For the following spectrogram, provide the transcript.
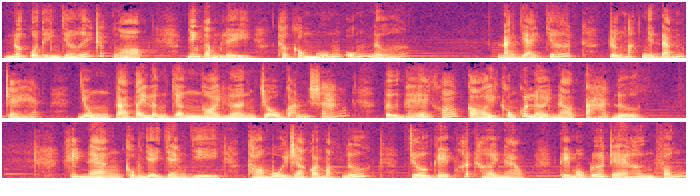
Nước của thiên giới rất ngọt, nhưng Thẩm Ly thật không muốn uống nữa. Nàng giả chết, trừng mắt nhìn đám trẻ, dùng cả tay lẫn chân ngồi lên chỗ có ánh sáng, tư thế khó coi không có lời nào tả được. Khi nàng không dễ dàng gì thò mũi ra khỏi mặt nước, chưa kịp hít hơi nào, thì một đứa trẻ hưng phấn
